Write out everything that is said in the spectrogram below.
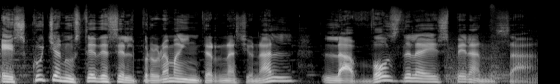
Escuchan ustedes el programa internacional La Voz de la Esperanza.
